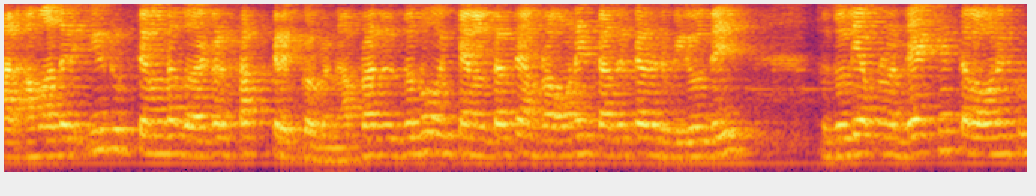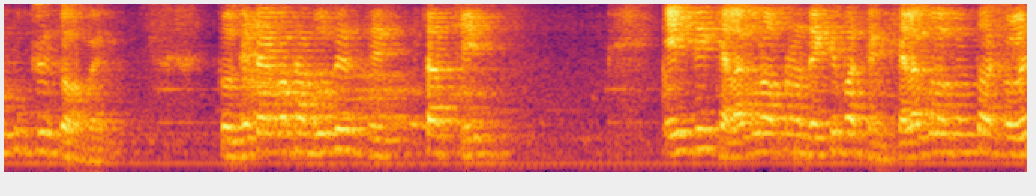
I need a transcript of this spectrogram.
আর আমাদের ইউটিউব চ্যানেলটা দয়া করে সাবস্ক্রাইব করবেন। আপনাদের জন্য ওই চ্যানেলটাতে আমরা অনেক কাজের কাজের ভিডিও দিই। তো যদি আপনারা দেখেন, তাহলে অনেক উপকৃত হবেন। তো যেটার কথা বলতে চাচ্ছি, এই যে খেলাগুলো আপনারা দেখতে পাচ্ছেন, খেলাগুলো কিন্তু আসলে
